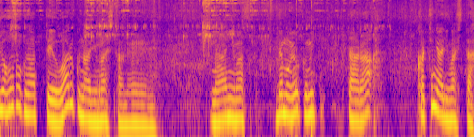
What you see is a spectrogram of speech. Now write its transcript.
が細くなって悪くなりましたね。なります。でもよく見たらこっちにありました。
